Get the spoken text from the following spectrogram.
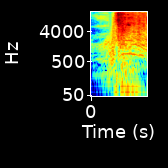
Ah!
